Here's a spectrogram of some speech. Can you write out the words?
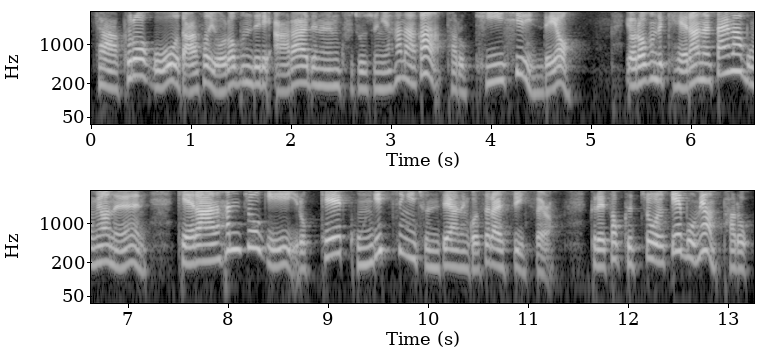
자, 그러고 나서 여러분들이 알아야 되는 구조 중에 하나가 바로 기실인데요. 여러분들 계란을 삶아 보면은 계란 한쪽이 이렇게 공기층이 존재하는 것을 알 수 있어요. 그래서 그쪽을 깨보면 바로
